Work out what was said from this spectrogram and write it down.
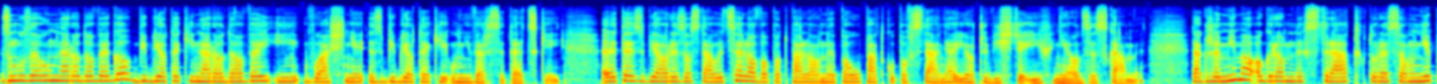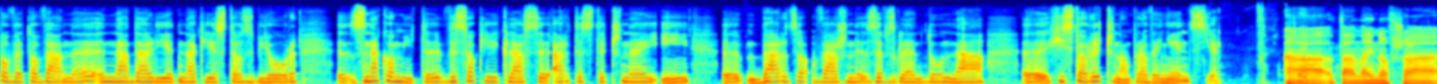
Z Muzeum Narodowego, Biblioteki Narodowej i właśnie z Biblioteki Uniwersyteckiej. E, Te zbiory zostały celowo podpalone po upadku powstania i oczywiście ich nie odzyskamy. Także mimo ogromnych strat, które są niepowetowane, nadal jednak jest to zbiór y, znakomity, wysokiej klasy artystycznej i y, bardzo ważny ze względu na y, historyczną proweniencję. A ta najnowsza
